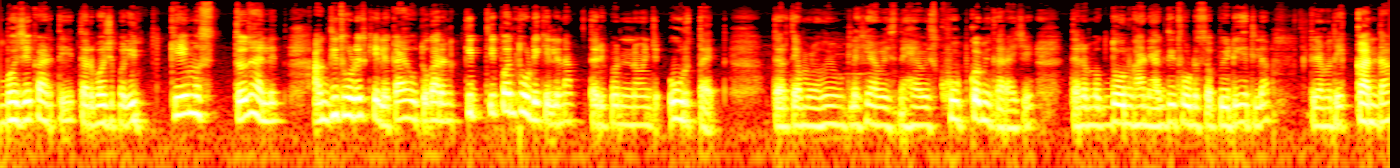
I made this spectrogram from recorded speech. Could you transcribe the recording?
भजे काढते. तर भजे पण इतके मस्त झालेत. अगदी थोडेच केले. काय होतं कारण किती पण थोडे केले ना तरी पण म्हणजे उरत आहेत तर त्यामुळं मी म्हटलं ह्यावेळेस नाही ह्यावेळेस खूप कमी करायचे. तर मग दोन घाणे अगदी थोडंसं पीठ घेतलं. त्याच्यामध्ये एक कांदा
